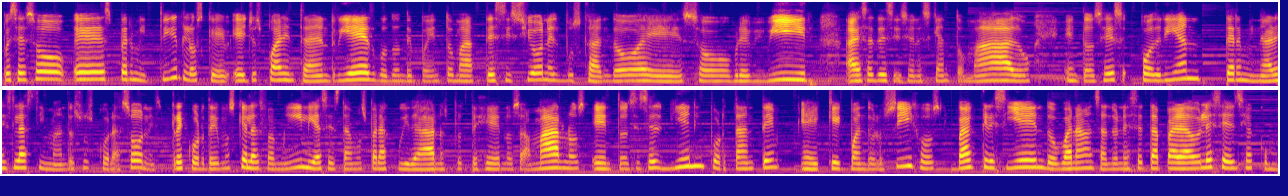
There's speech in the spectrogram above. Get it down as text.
Pues eso es permitirlos que ellos puedan entrar en riesgos, donde pueden tomar decisiones buscando eh, sobrevivir a esas decisiones que han tomado. Entonces podrían terminar es lastimando sus corazones. Recordemos que las familias estamos para cuidarnos, protegernos, amarnos. Entonces es bien importante eh, que cuando los hijos van creciendo, van avanzando en esta etapa de adolescencia como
